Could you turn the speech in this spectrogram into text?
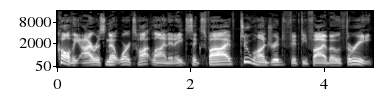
call the Iris Networks hotline at 865 200 5503.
